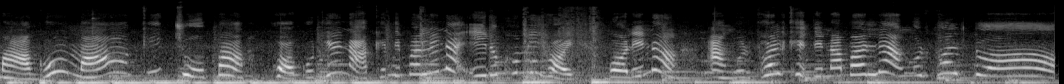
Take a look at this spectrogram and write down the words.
মা গো মা, কি চোপা। ফকটিয়ে না খেতে পারলে না এরকমই হয়। বলে না, আঙুর ফল খেতে না পারলে আঙুর ফল টক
